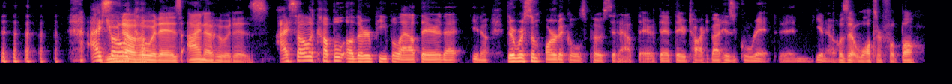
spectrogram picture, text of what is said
I saw you know couple, who it is. I know who it is. I saw a couple other people out there that you know. There were some articles posted out there that they talked about his grit, and you know, was it Walter Football?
